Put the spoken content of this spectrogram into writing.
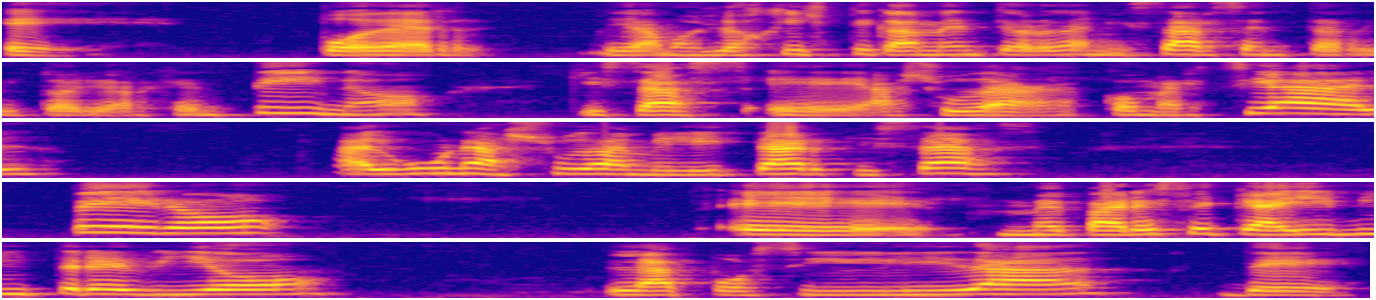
eh, poder, digamos, logísticamente organizarse en territorio argentino, quizás eh, ayuda comercial, alguna ayuda militar quizás, pero eh, me parece que ahí Mitre vio la posibilidad de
